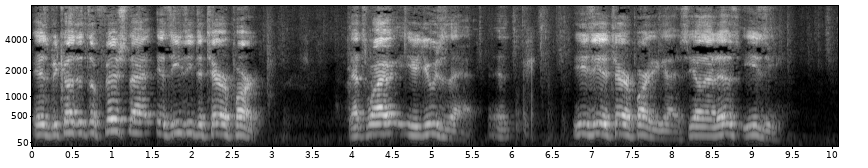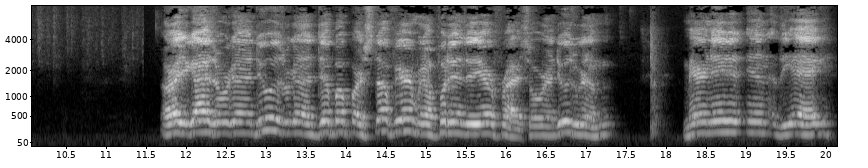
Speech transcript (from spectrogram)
is because it's a fish that is easy to tear apart. That's why you use that. It's easy to tear apart, you guys. See how that is? Easy. All right, you guys, what we're going to do is we're going to dip up our stuff here and we're going to put it into the air fryer. So what we're going to do is we're going to marinate it in the egg,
